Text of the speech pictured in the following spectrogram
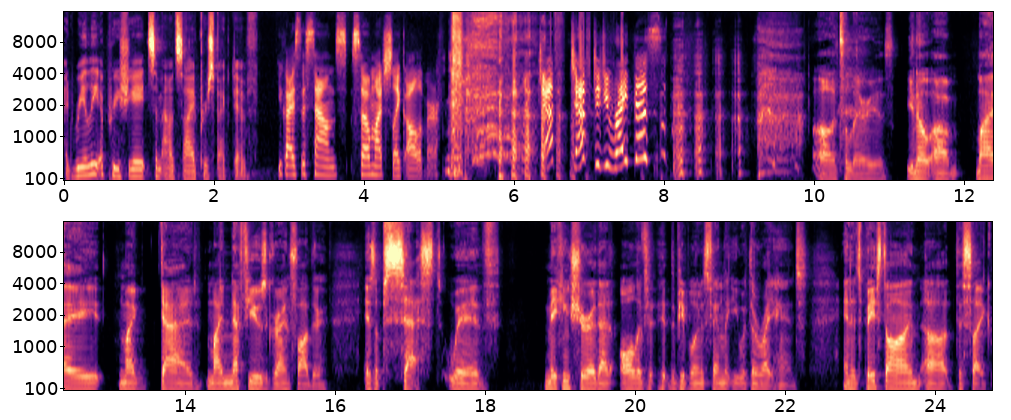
I'd really appreciate some outside perspective. You guys, this sounds so much like Oliver. like, Jeff, Jeff, did you write this? oh, it's hilarious. You know, um, my my dad, my nephew's grandfather, is obsessed with making sure that all of the people in his family eat with their right hands, and it's based on uh, this like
